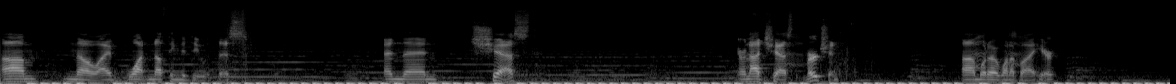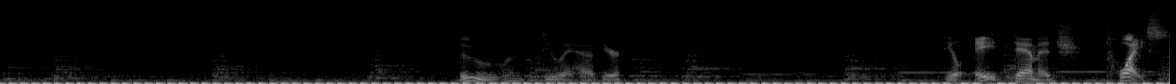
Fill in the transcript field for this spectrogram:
Um, no, I want nothing to do with this. And then chest. Or not chest, merchant. Um, what do I want to buy here? Ooh, what do I have here? Deal 8 damage twice.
